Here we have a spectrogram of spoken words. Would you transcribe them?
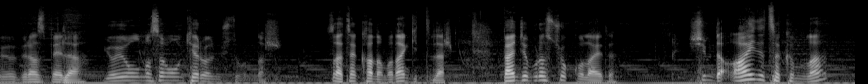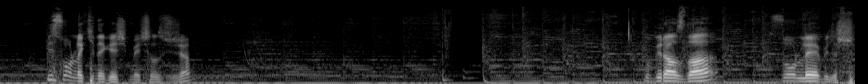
Yo biraz bela. Yo olmasa 10 kere ölmüştü bunlar. Zaten kanamadan gittiler. Bence burası çok kolaydı. Şimdi aynı takımla bir sonrakine geçmeye çalışacağım. Bu biraz daha zorlayabilir.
